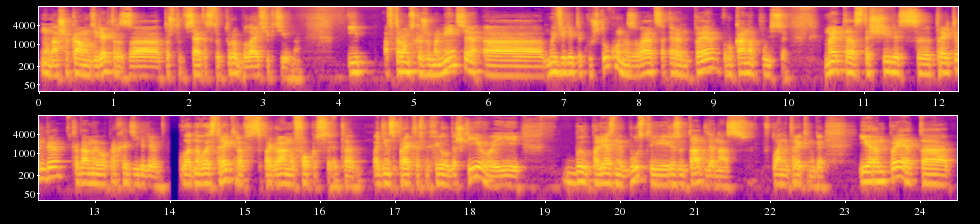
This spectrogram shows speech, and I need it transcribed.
ну, наш аккаунт-директор за то, чтобы вся эта структура была эффективна. И о втором скажу моменте. А, мы ввели такую штуку, называется РНП «Рука на пульсе». Мы это стащили с трекинга, когда мы его проходили у одного из трекеров с программы «Фокусы». Это один из проектов Михаила Дашкиева, и был полезный boost и результат для нас в плане трекинга. И РНП — это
